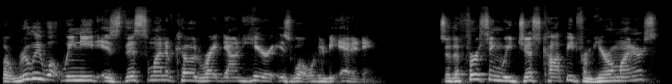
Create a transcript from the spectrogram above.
But really what we need is this line of code right down here is what we're going to be editing. So the first thing we just copied from Hero Miners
